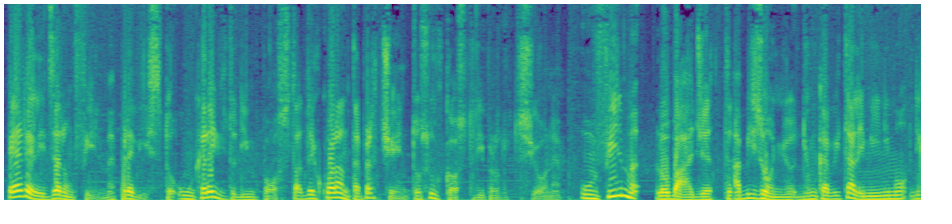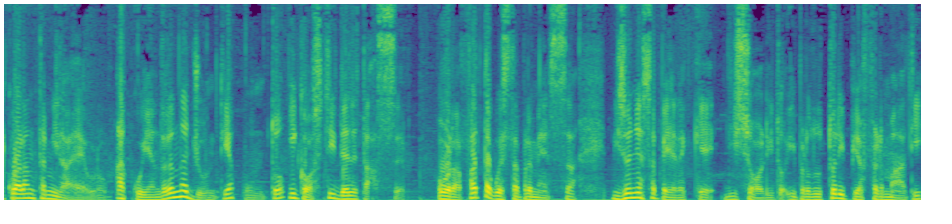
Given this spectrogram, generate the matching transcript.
Per realizzare un film è previsto un credito d'imposta del 40% sul costo di produzione. Un film low budget ha bisogno di un capitale minimo di 40.000 euro, a cui andranno aggiunti appunto i costi delle tasse. Ora, fatta questa premessa, bisogna sapere che di solito i produttori più affermati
